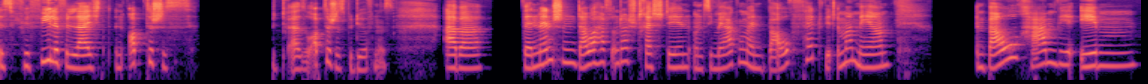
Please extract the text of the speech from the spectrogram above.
ist für viele vielleicht ein optisches, also optisches Bedürfnis. Aber wenn Menschen dauerhaft unter Stress stehen und sie merken, mein Bauchfett wird immer mehr, im Bauch haben wir eben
